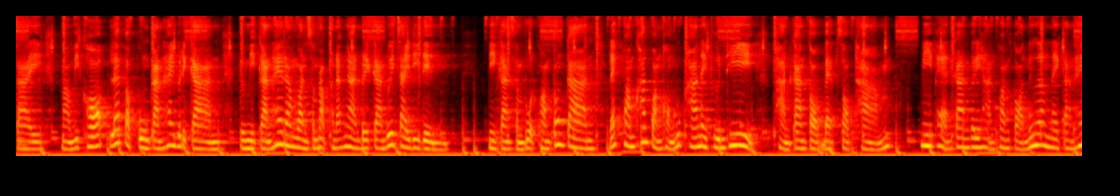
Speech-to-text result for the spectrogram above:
ใจ มาวิเคราะห์ และปรับปรุงการให้บริการ โดยมีการให้รางวัลสำหรับพนักงานบริการด้วยใจดีเด่น มีการสำรวจความต้องการ และความคาดหวังของลูกค้าในพื้นที่ ผ่านการตอบแบบสอบถาม มีแผนการบริหารความต่อเนื่องในการให้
